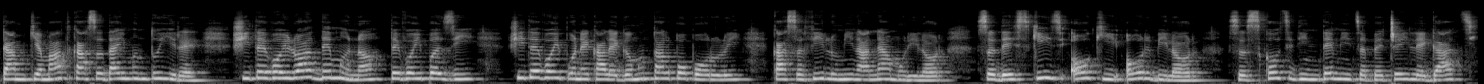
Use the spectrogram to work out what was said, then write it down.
te-am chemat ca să dai mântuire și te voi lua de mână, te voi păzi și te voi pune ca legământ al poporului, ca să fii lumina neamurilor, să deschizi ochii orbilor, să scoți din temniță pe cei legați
